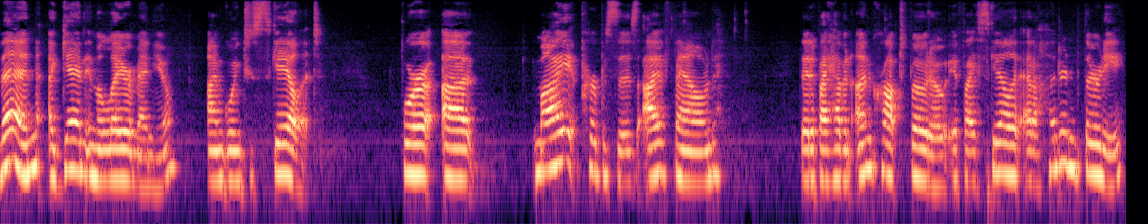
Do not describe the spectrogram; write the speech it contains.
Then, again in the layer menu, I'm going to scale it. For uh, my purposes, I've found that if I have an uncropped photo, if I scale it at 130,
